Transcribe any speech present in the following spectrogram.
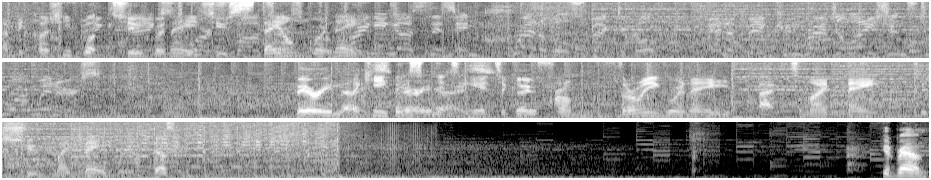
And because you've got two grenades, you stay on grenade. Very nice. I keep very expecting nice. it to go from throwing a grenade back to my main to shoot my main, and it doesn't. Good round.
